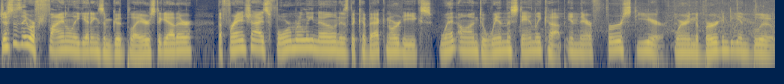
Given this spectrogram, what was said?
Just as they were finally getting some good players together, the franchise formerly known as the Quebec Nordiques went on to win the Stanley Cup in their first year wearing the burgundy and blue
